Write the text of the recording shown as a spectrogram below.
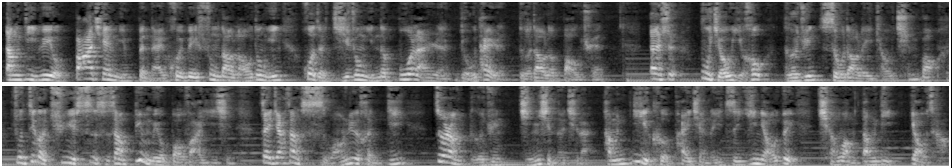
当地约有八千名本来会被送到劳动营或者集中营的波兰人、犹太人得到了保全。但是不久以后，德军收到了一条情报，说这个区域事实上并没有爆发疫情，再加上死亡率很低。这让德军警醒了起来，他们立刻派遣了一支医疗队前往当地调查。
